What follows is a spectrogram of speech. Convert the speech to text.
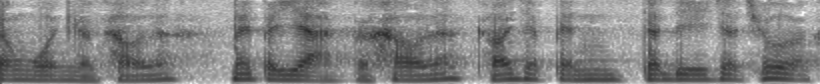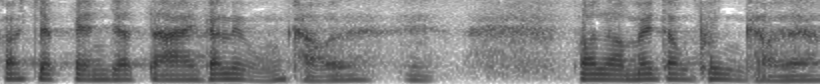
กังวลกับเขาแล้ว ไม่ไปอยากกับเขาแล้ว เขาจะเป็นจะดีจะชั่ว เขาจะเป็นจะตายก็เรื่องของเขาแล้วเพราะเราไม่ต้องพึ่งเขาแล้ว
